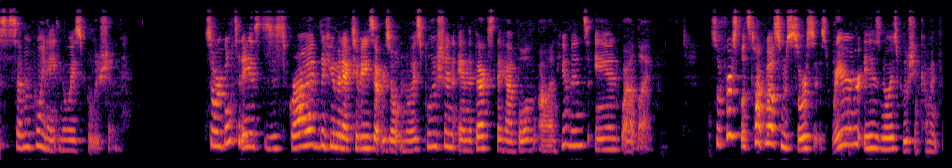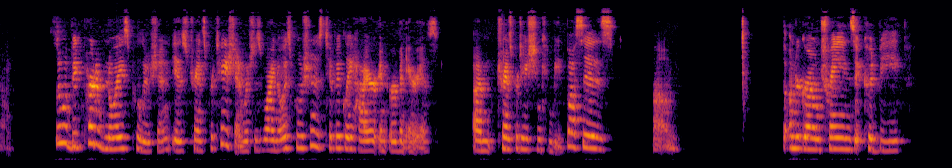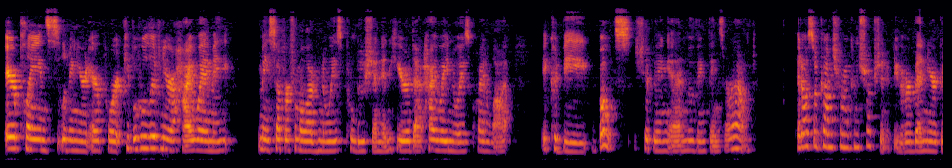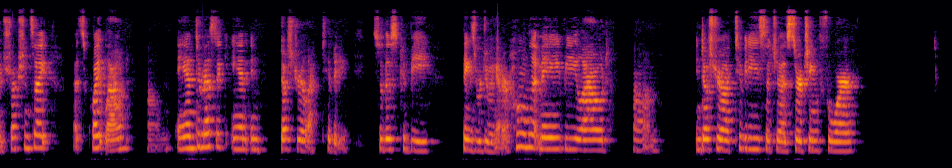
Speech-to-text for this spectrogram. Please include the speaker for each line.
Speaker 1: This is 7.8 noise pollution. So our goal today is to describe the human activities that result in noise pollution and the effects they have both on humans and wildlife. So first, let's talk about some sources. Where is noise pollution coming from? So a big part of noise pollution is transportation, which is why noise pollution is typically higher in urban areas. Um, transportation can be buses, um, the underground trains, it could be airplanes living near an airport. People who live near a highway may may suffer from a lot of noise pollution and hear that highway noise quite a lot. It could be boats shipping and moving things around. It also comes from construction. If you've ever been near a construction site, that's quite loud. Um, and domestic and industrial activity. So this could be things we're doing at our home that may be loud. Um, industrial activities such as searching for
